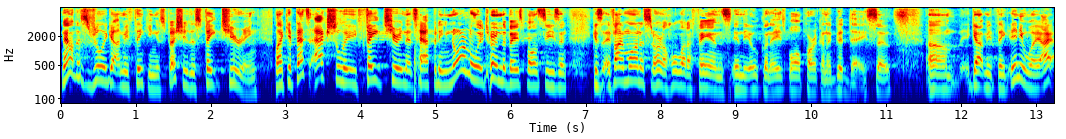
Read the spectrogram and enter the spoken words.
now this has really got me thinking, especially this fake cheering. Like, if that's actually fake cheering that's happening normally during the baseball season, because if I'm honest, there aren't a whole lot of fans in the Oakland A's ballpark on a good day. So um, it got me thinking. Anyway, I,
